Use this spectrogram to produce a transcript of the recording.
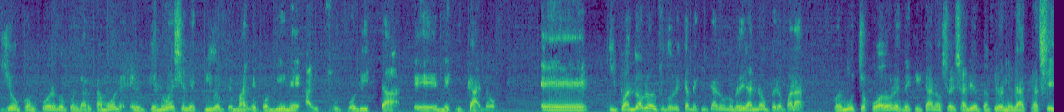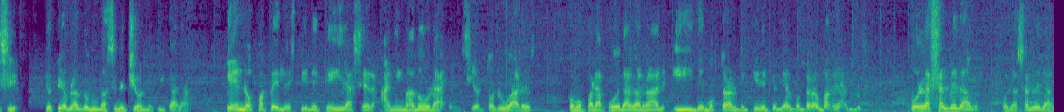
yo concuerdo con Larcamón, el que no es el estilo que más le conviene al futbolista eh, mexicano. Eh, y cuando hablo del futbolista mexicano, uno me dirá, no, pero pará, con muchos jugadores mexicanos él salió campeón en Atlas. Sí, sí, yo estoy hablando de una selección mexicana que en los papeles tiene que ir a ser animadora en ciertos lugares como para poder agarrar y demostrar que quiere pelear contra los más grandes. Con la salvedad, con la salvedad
